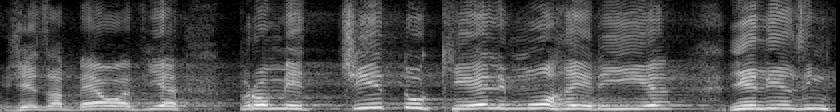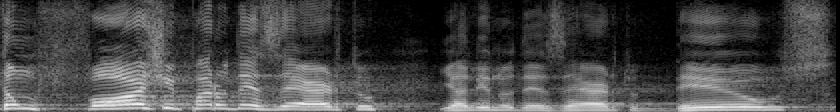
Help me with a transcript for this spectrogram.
Jezabel havia prometido que ele morreria, e Elias então foge para o deserto, e ali no deserto Deus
